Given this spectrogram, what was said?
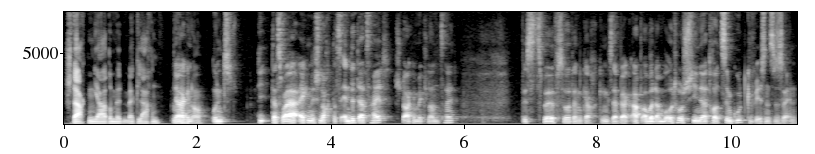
starken Jahre mit McLaren. Ja, genau. Und die, das war ja eigentlich noch das Ende der Zeit, starke McLaren-Zeit. Bis 12 so, dann ging es ja bergab, aber der Motor schien ja trotzdem gut gewesen zu sein.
